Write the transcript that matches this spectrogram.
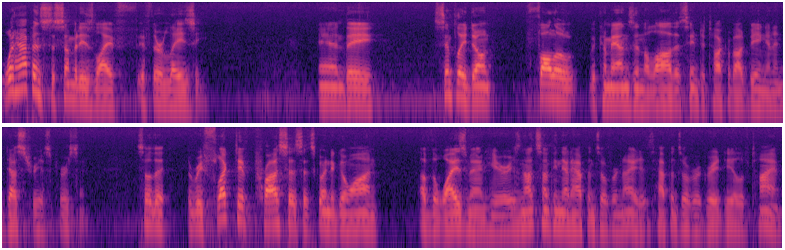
what happens to somebody's life if they're lazy and they simply don't follow the commands in the law that seem to talk about being an industrious person? So the, the reflective process that's going to go on of the wise man here is not something that happens overnight. It happens over a great deal of time.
